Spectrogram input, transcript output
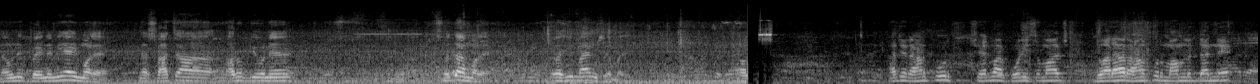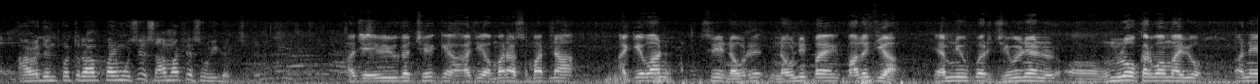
નવનીતભાઈને ન્યાય મળે અને સાચા આરોપીઓને સજા મળે. પછી માંગ છે અમારી. આજે રાણપુર શહેરમાં કોળી સમાજ દ્વારા રાણપુર મામલતદારને આવેદનપત્ર આપવામાં છે. શા માટે શું વિગત છે? આજે એવી વિગત છે કે આજે અમારા સમાજના આગેવાન શ્રી નવરે- નવનીતભાઈ બાલજીયા એમની ઉપર જીવણે હુમલો કરવામાં આવ્યો અને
